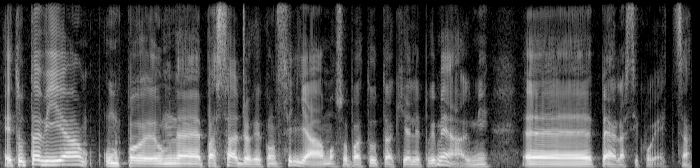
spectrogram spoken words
è tuttavia un, un passaggio che consigliamo soprattutto a chi ha le prime armi eh, per la sicurezza.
